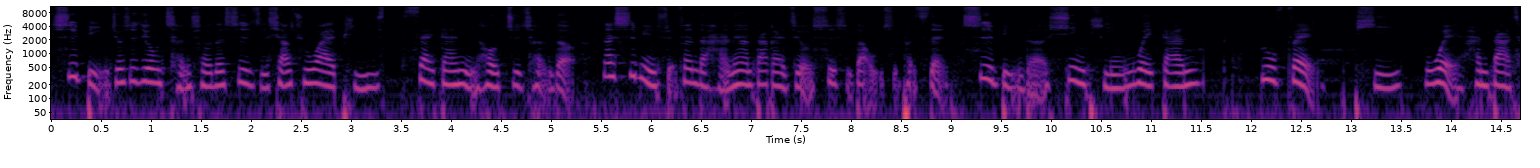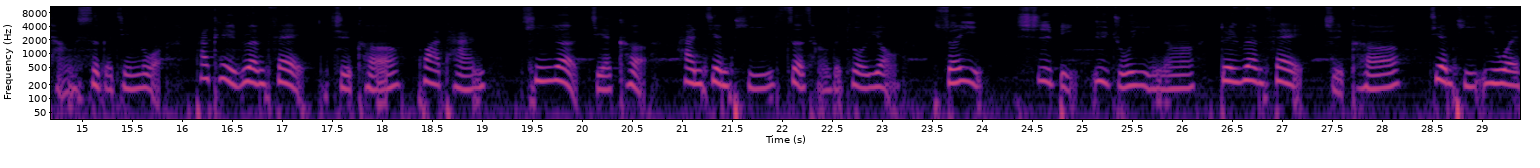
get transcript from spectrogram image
柿饼就是用成熟的柿子削去外皮，晒干以后制成的。那柿饼水分的含量大概只有四十到五十 percent。柿饼的性平味甘，入肺、脾、胃和大肠四个经络，它可以润肺、止咳、化痰。清热解渴和健脾涩肠的作用，所以柿饼玉竹饮呢，对润肺、止咳、健脾益胃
